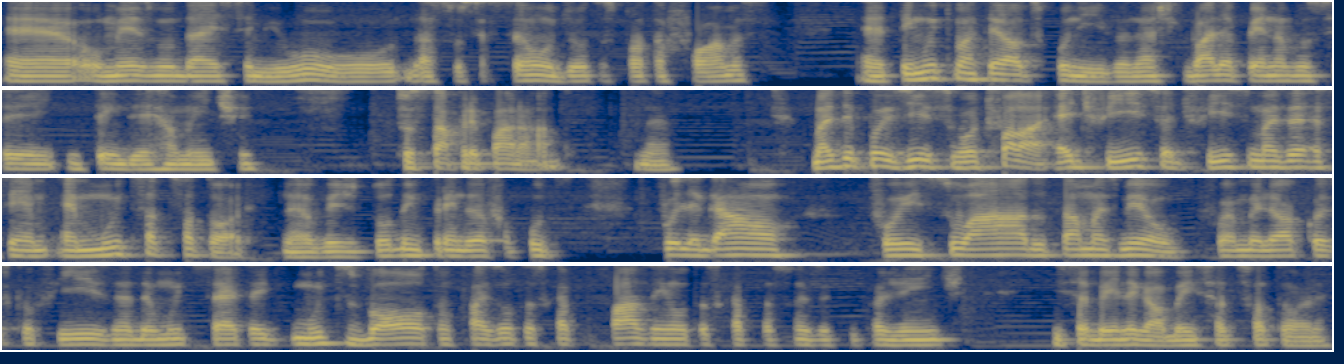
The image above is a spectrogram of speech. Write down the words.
é, ou mesmo da SMU, ou da associação, ou de outras plataformas. É, tem muito material disponível, né? Acho que vale a pena você entender realmente você está preparado, né? Mas depois disso, vou te falar, é difícil, é difícil, mas é, assim, é, é muito satisfatório, né? Eu vejo todo empreendedor falar, putz, foi legal, foi suado, tá, mas, meu, foi a melhor coisa que eu fiz, né? Deu muito certo, aí muitos voltam, faz outras, fazem outras captações aqui com a gente, isso é bem legal, bem satisfatório.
